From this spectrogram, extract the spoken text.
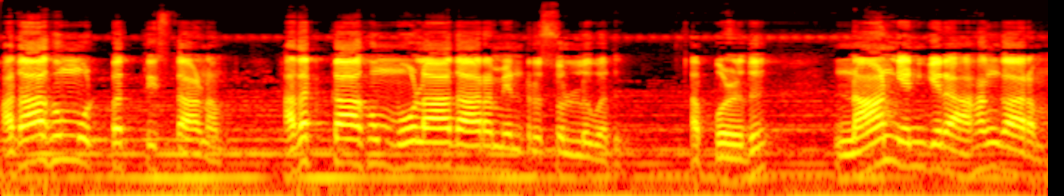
அதாகும் உற்பத்தி ஸ்தானம் அதற்காகும் மூலாதாரம் என்று சொல்லுவது. அப்பொழுது நான் என்கிற அகங்காரம்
